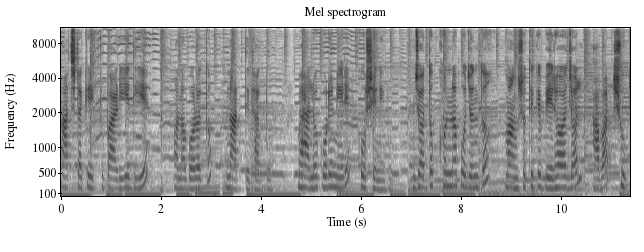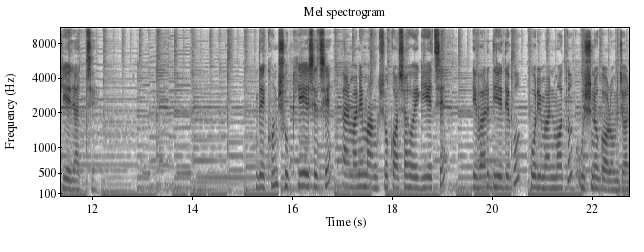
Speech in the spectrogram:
আঁচটাকে একটু বাড়িয়ে দিয়ে অনবরত নাড়তে থাকব। ভালো করে নেড়ে কষে নেব। যতক্ষণ না পর্যন্ত মাংস থেকে বের হওয়া জল আবার শুকিয়ে যাচ্ছে। দেখুন, শুকিয়ে এসেছে, তার মানে মাংস কষা হয়ে গিয়েছে। এবার দিয়ে দেব পরিমাণ মতো উষ্ণ গরম জল।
